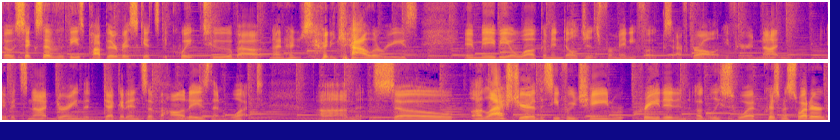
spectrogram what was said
Though six of these popular biscuits equate to about 970 calories, it may be a welcome indulgence for many folks. After all, if you're not if it's not during the decadence of the holidays, then what? Um, so uh, last year, the seafood chain created an ugly sweat Christmas sweater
